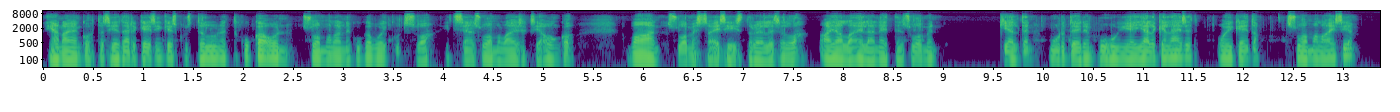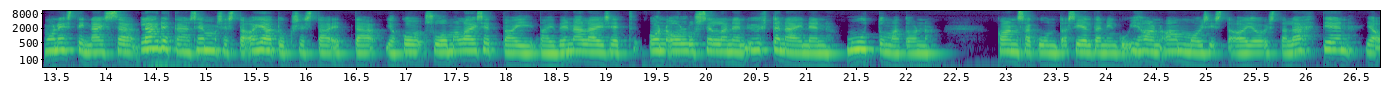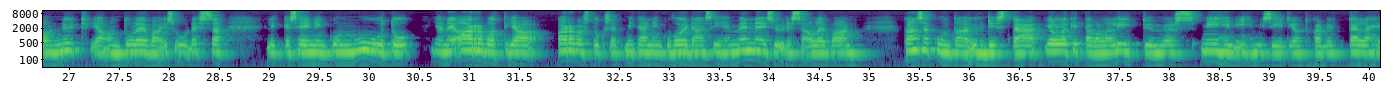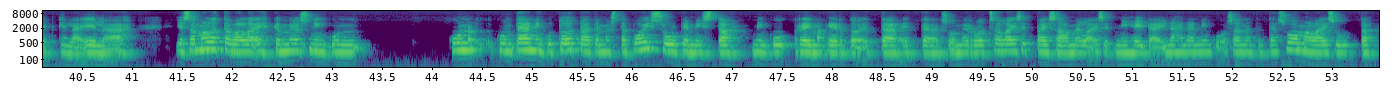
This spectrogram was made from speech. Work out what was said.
ihan ajankohtaisiin ja tärkeisiin keskusteluun, että kuka on suomalainen, kuka voi kutsua itseään suomalaiseksi ja onko vaan Suomessa esihistoriallisella ajalla eläneiden Suomen kielten murteiden puhujien jälkeläiset oikeita suomalaisia. Monesti näissä lähdetään semmoisesta ajatuksesta, että joko suomalaiset tai, tai venäläiset on ollut sellainen yhtenäinen, muuttumaton kansakunta sieltä niin kuin ihan ammoisista ajoista lähtien ja on nyt ja on tulevaisuudessa. Eli se ei niin kuin muutu ja ne arvot ja arvostukset, mitä niin kuin voidaan siihen menneisyydessä olevaan kansakuntaa yhdistää, jollakin tavalla liittyy myös niihin ihmisiin, jotka nyt tällä hetkellä elää. Ja samalla tavalla ehkä myös niin kuin, kun, kun tämä niin kuin tuottaa tämmöistä poissulkemista, niin kuin Reima kertoi, että, että suomen ruotsalaiset tai saamelaiset, niin heitä ei nähdä niin kuin osana tätä suomalaisuutta,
